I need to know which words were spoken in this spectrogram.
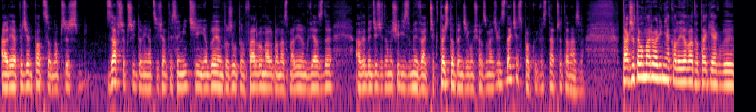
ale ja powiedziałem po co, no przecież zawsze przyjdą jacyś antysemici i obleją to żółtą farbą albo nasmarują gwiazdę, a wy będziecie to musieli zmywać, czy ktoś to będzie musiał zmywać, więc dajcie spokój, wystarczy ta nazwa. Także ta umarła linia kolejowa to tak jakby,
